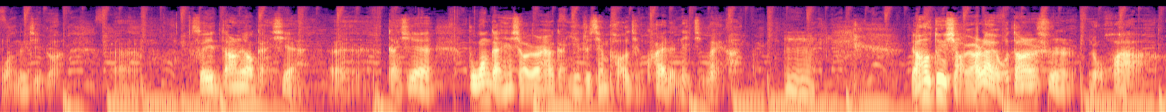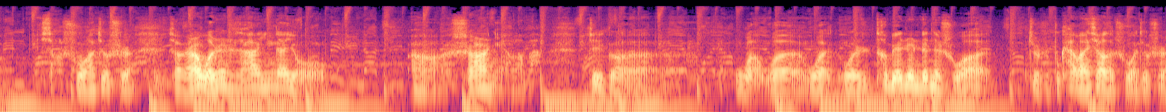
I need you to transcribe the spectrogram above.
我们几个，嗯，所以当然要感谢，呃，感谢不光感谢小袁，还要感谢之前跑得挺快的那几位啊，嗯，然后对小袁来，我当然是有话想说，就是小袁，我认识他应该有啊十二年了吧，这个。我我我我是特别认真的说，就是不开玩笑的说，就是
